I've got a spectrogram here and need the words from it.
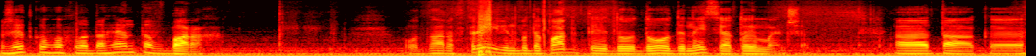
жидкого хладагента в барах. От зараз 3, він буде падати до, до одиниці, а то й менше. А, так, е,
